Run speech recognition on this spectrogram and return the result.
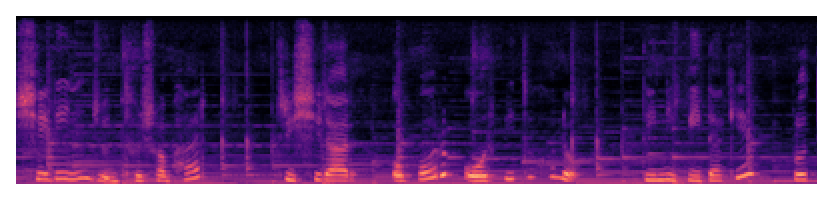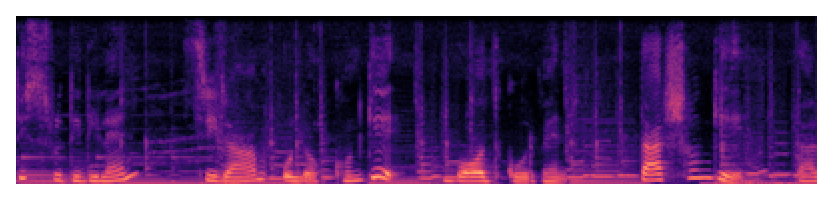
সেদিন যুদ্ধসভার ত্রিশিরার ওপর অর্পিত হলো, তিনি পিতাকে প্রতিশ্রুতি দিলেন শ্রীরাম ও লক্ষণকে বধ করবেন। তার সঙ্গে তার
